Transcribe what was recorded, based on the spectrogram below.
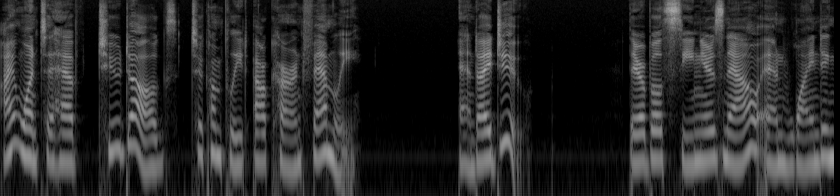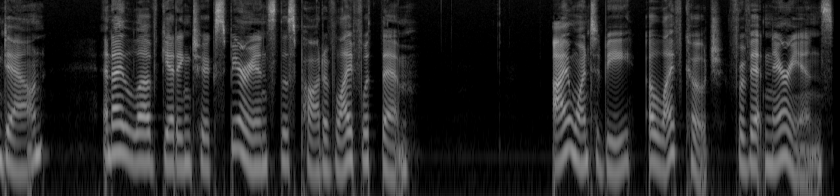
I want to have two dogs to complete our current family. And I do. They are both seniors now and winding down, and I love getting to experience this part of life with them. I want to be a life coach for veterinarians,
